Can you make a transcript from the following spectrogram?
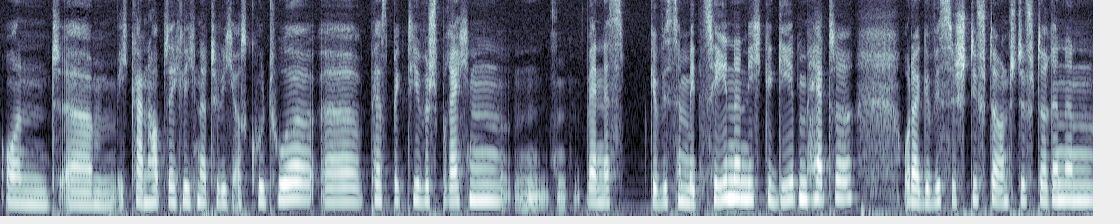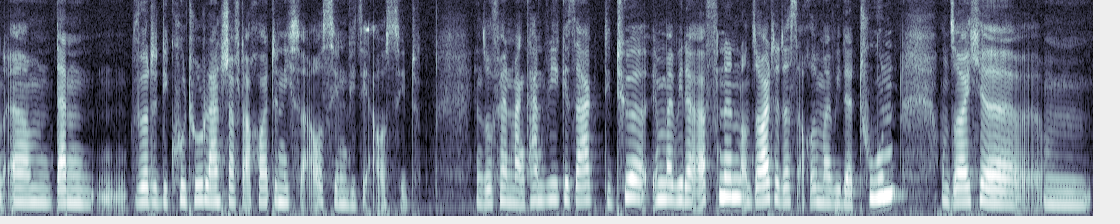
Und ähm, ich kann hauptsächlich natürlich aus Kulturperspektive äh, sprechen. Wenn es gewisse Mäzene nicht gegeben hätte oder gewisse Stifter und Stifterinnen, ähm, dann würde die Kulturlandschaft auch heute nicht so aussehen, wie sie aussieht. Insofern, man kann, wie gesagt, die Tür immer wieder öffnen und sollte das auch immer wieder tun und solche ähm,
